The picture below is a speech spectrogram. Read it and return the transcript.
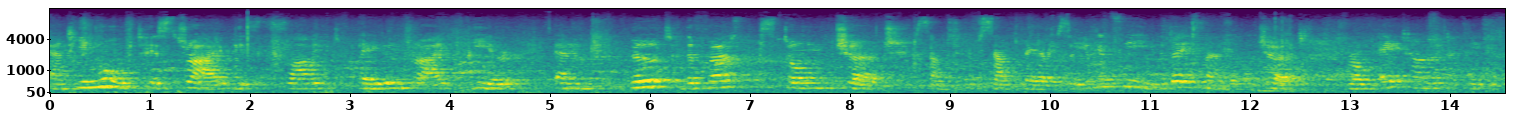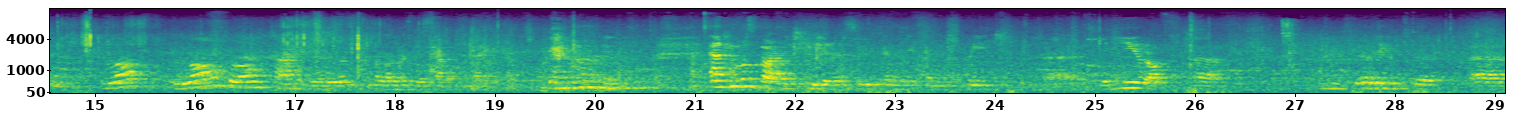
And he moved his tribe, his Slavic pagan tribe, here and built the first stone church of St. Mary. So you can see the basement of the church from 883. Long, long, long time ago, And he was buried here, so you can, you can read uh, the year of uh, building the, uh,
